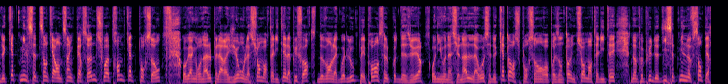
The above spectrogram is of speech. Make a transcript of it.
de 4 745 personnes, soit 34%. Auvergne-Rhône-Alpes est la région où la surmortalité est la plus forte, devant la Guadeloupe et Provence-Alpes-Côte d'Azur. Au niveau national, la hausse est de 14%, représentant une surmortalité d'un peu plus de 17 900 personnes.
